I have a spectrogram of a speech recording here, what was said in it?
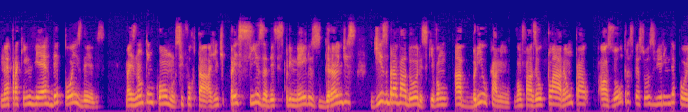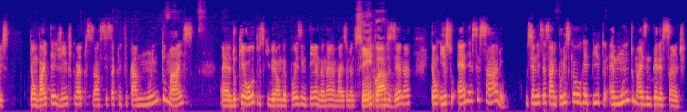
não é para quem vier depois deles. Mas não tem como se furtar. A gente precisa desses primeiros grandes desbravadores que vão abrir o caminho, vão fazer o clarão para as outras pessoas virem depois. Então vai ter gente que vai precisar se sacrificar muito mais é, do que outros que virão depois, entenda, né? Mais ou menos Sim, o que eu claro. dizer, né? Então isso é necessário. Isso é necessário. Por isso que eu repito, é muito mais interessante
